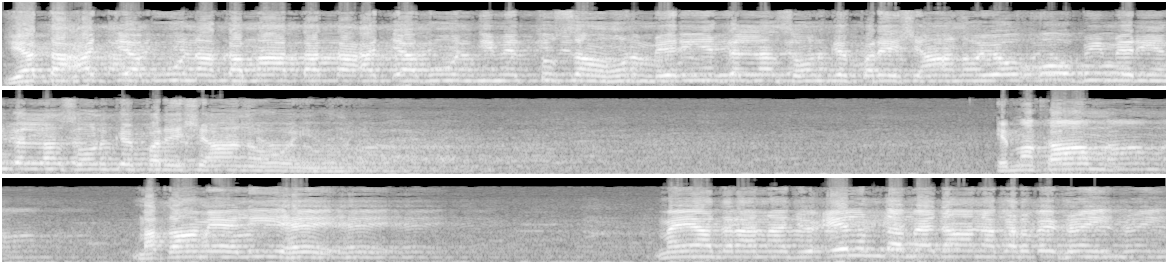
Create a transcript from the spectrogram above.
یا تعجبون کما تعجبون جی میں تسا ہن میری گلاں سن کے پریشان ہوئے او بھی میری گلاں سن کے پریشان ہوئے یہ مقام مقام علی ہے۔ میں یاد رہنا جو علم دا میدان اگر ویکھنی،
